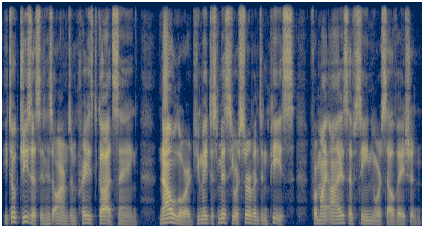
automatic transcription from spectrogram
He took Jesus in his arms and praised God, saying, Now, Lord, you may dismiss your servant in peace, for my eyes have seen your salvation.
